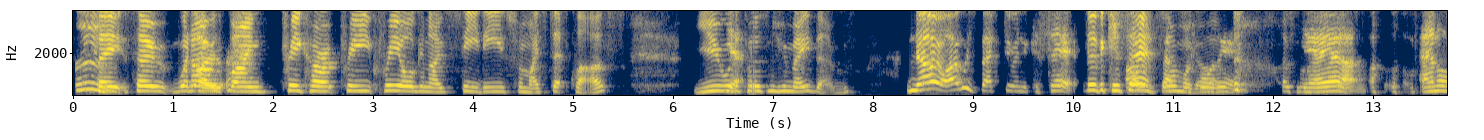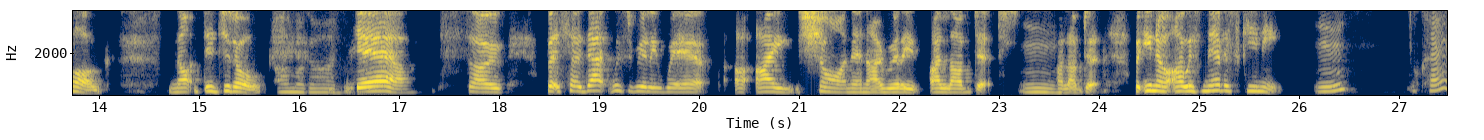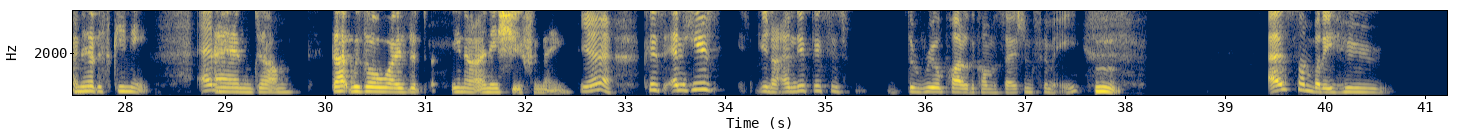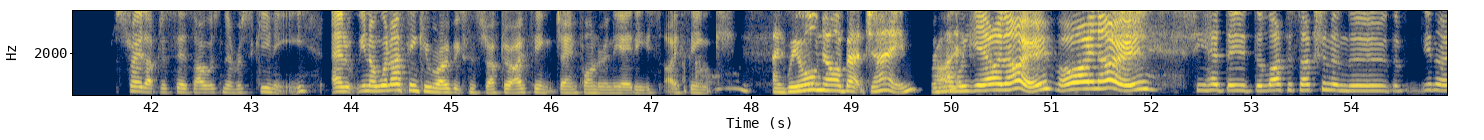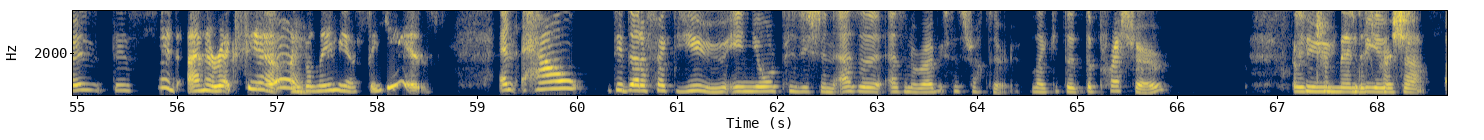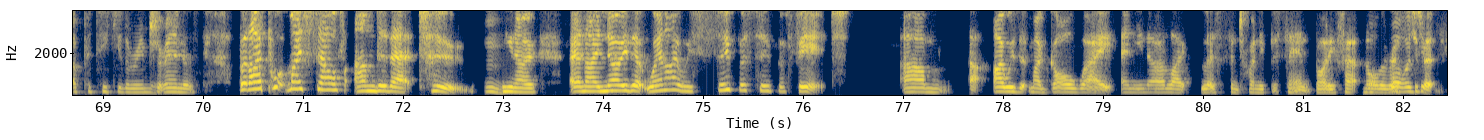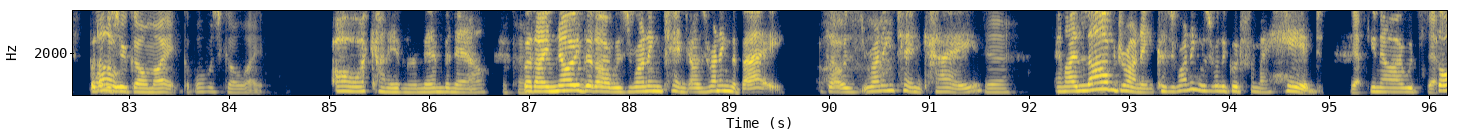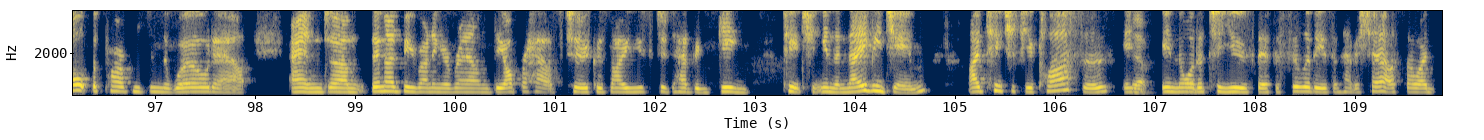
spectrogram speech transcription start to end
Mm. so so when i was buying pre pre pre-organized cds for my step class you were Yeah. the person who made them. No i was back doing the cassettes. They're the cassettes. oh my god. then. I love Yeah. that. I love that. analog not digital. Oh my god. Yeah. So but so that was really where I- i shone and i really i loved it. Mm, i loved it. But you know i was never skinny. Mm. okay. Never skinny. And and um that was always a, you know an issue for me. Yeah, because and here's you know, and this is the real part of the conversation for me. Mm. As somebody who straight up just says I was never skinny. And you know, when I think aerobics instructor, I think Jane Fonda in the 80s. I think and we all know about Jane, right? Oh, yeah, I know. Oh, I know. She had the the liposuction and the the you know, this she had anorexia yeah. and bulimia for years. And how did that affect you in your position as a as an aerobics instructor? Like the the pressure it was to, tremendous to pressure. A, a, particular image. Tremendous. But I put myself under that too, mm. you know, and I know that when I was super, super fit, um, I was at my goal weight and, you know, like less than 20% body fat and all the rest of your, it. But what was, was your goal weight? What was your goal weight? Oh, I can't even remember now. Okay. But I know that I was running 10, I was running the bay. So I was running 10 Ks. Yeah. And I loved running because running was really good for my head. Yep. You know, I would yep. salt the problems in the world out. And um, then I'd be running around the opera house too, because I used to have a gig teaching in the Navy gym. I'd teach a few classes in, yep. in order to use their facilities and have a shower. So I'd,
